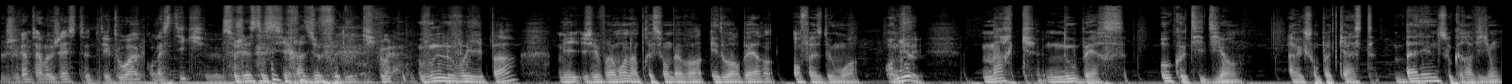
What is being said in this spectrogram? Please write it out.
Je viens de faire le geste des doigts qu'on mastique. euh, Ce geste si radiophonique. Voilà. Vous ne le voyez pas, mais j'ai vraiment l'impression d'avoir Edouard Baird en face de moi. En Mieux. Marc nous berce au quotidien avec son podcast Baleine sous gravillon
